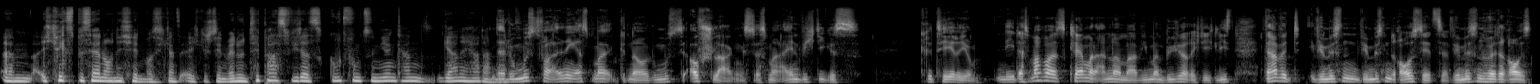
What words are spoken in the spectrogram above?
Ähm, ich krieg's bisher noch nicht hin, muss ich ganz ehrlich gestehen. Wenn du einen Tipp hast, wie das gut funktionieren kann, gerne her damit. Na, du musst vor allen Dingen erstmal, genau, du musst aufschlagen, ist erstmal ein wichtiges Kriterium. Nee, das machen wir, das klären wir ein andermal, wie man Bücher richtig liest. David, wir müssen, wir müssen raus jetzt. Wir müssen heute raus.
